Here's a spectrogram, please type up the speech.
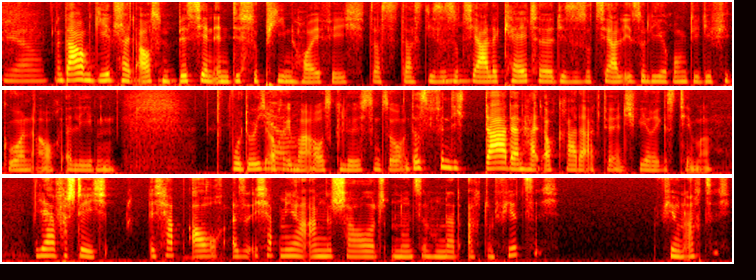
Ja. Und darum geht es halt auch so ein bisschen in Dystopien häufig, dass, dass diese Mhm. soziale Kälte, diese soziale Isolierung, die die Figuren auch erleben, wodurch auch Ja. immer ausgelöst und so. Und das finde ich da dann halt auch gerade aktuell ein schwieriges Thema. Ja, verstehe ich. Ich habe auch, also ich habe mir angeschaut 1948, 84.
